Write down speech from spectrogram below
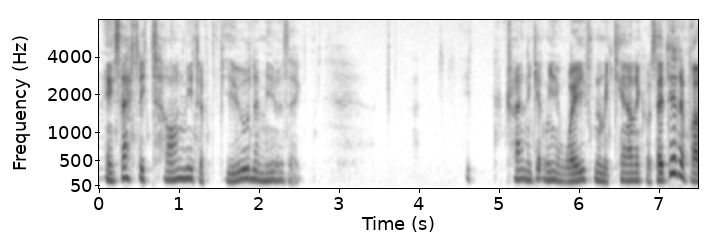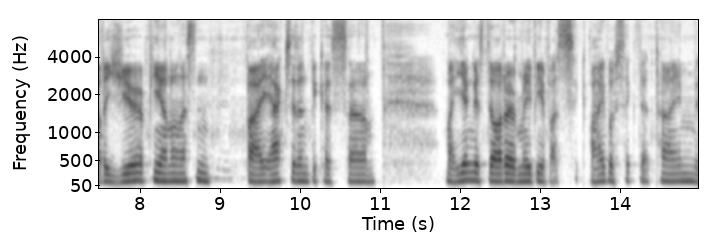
and he's actually telling me to feel the music. He's trying to get me away from the mechanicals. I did about a year piano lesson by accident because um, my youngest daughter, maybe about six, five or six at that time,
